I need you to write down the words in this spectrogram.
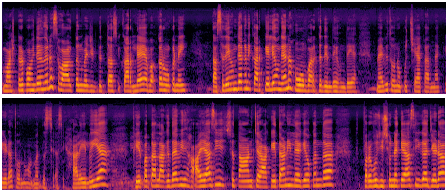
ਮਾਸਟਰ ਪੁੱਛਦੇ ਹੁੰਦੇ ਨਾ, ਸਵਾਲ ਤੈਨੂੰ ਮੈਂ ਜਿਹੜਾ ਦਿੱਤਾ ਸੀ ਕਰ ਲਿਆ ਆ ਘਰੋਂ ਕਿ ਨਹੀਂ? ਦੱਸਦੇ ਹੁੰਦੇ ਆ ਕਿ ਨਹੀਂ? ਕਰਕੇ ਲਿਆਉਂਦੇ ਆ ਨਾ ਹੋਮਵਰਕ ਦਿੰਦੇ ਹੁੰਦੇ ਆ। ਮੈਂ ਵੀ ਤੁਹਾਨੂੰ ਪੁੱਛਿਆ ਕਰਨਾ ਕਿਹੜਾ ਤੁਹਾਨੂੰ ਹੁਣ ਮੈਂ ਦੱਸਿਆ ਸੀ। ਹਾਲੇਲੂਇਆ। ਫਿਰ ਪਤਾ ਲੱਗਦਾ ਵੀ ਆਇਆ ਸੀ, ਸ਼ੈਤਾਨ ਚਰਾ ਕੇ ਤਾਂ ਨਹੀਂ ਲੈ ਗਿਆ, ਉਹ ਕਹਿੰਦਾ, ਪ੍ਰਭੂ ਯੀਸ਼ੂ ਨੇ ਕਿਹਾ ਸੀਗਾ, ਜਿਹੜਾ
